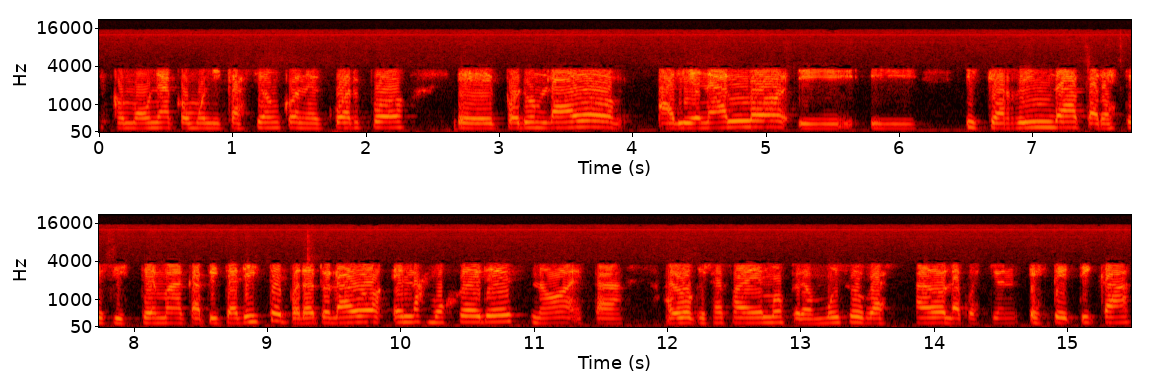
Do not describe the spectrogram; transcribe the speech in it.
es como una comunicación con el cuerpo, eh, por un lado, alienarlo y, y y que rinda para este sistema capitalista y por otro lado en las mujeres no está algo que ya sabemos, pero muy subrayado la cuestión estética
